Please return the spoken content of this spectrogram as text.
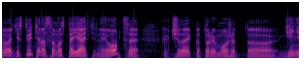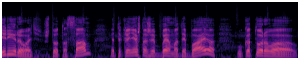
э, действительно самостоятельная опция, как человек, который может э, генерировать что-то сам. Это, конечно же, Бэм Адебайо, у которого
